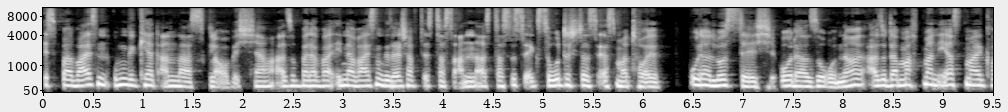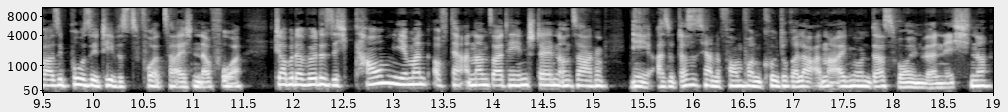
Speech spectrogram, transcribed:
ist bei Weißen umgekehrt anders, glaube ich. Ja, also bei der, in der weißen Gesellschaft ist das anders. Das ist exotisch, das ist erstmal toll oder lustig oder so. Ne? Also da macht man erstmal quasi positives Vorzeichen davor. Ich glaube, da würde sich kaum jemand auf der anderen Seite hinstellen und sagen, nee, also das ist ja eine Form von kultureller Aneignung, das wollen wir nicht. Ne?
